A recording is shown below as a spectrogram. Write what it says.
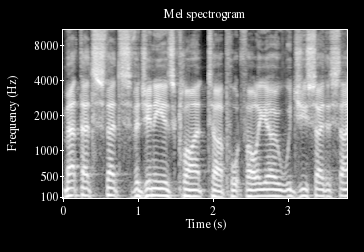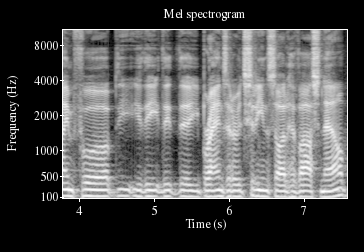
Matt, that's that's Virginia's client uh, portfolio. Would you say the same for the, the, the, the brands that are sitting inside Havas now?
